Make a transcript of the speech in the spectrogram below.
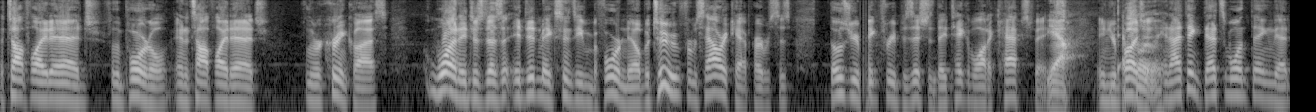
a top flight edge from the portal and a top flight edge from the recruiting class. One, it just doesn't. It didn't make sense even before nil. But two, from salary cap purposes, those are your big three positions. They take up a lot of cap space. Yeah, in your absolutely. budget, and I think that's one thing that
